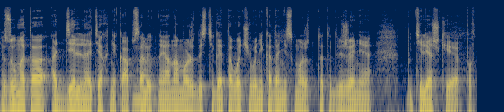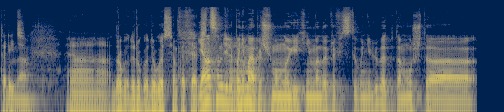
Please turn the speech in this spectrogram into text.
Зум это отдельная техника абсолютно, да. и она может достигать того, чего никогда не сможет вот это движение тележки повторить. Да. Э, друг, друг, другой совсем контекст. Я на самом деле а... понимаю, почему многие кинематографисты его не любят, потому что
